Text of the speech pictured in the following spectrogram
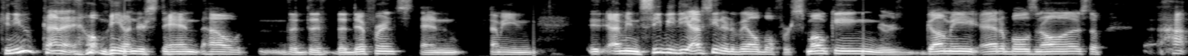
can you kind of help me understand how the, the the difference? And I mean, I mean CBD. I've seen it available for smoking. There's gummy edibles and all that stuff. How,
